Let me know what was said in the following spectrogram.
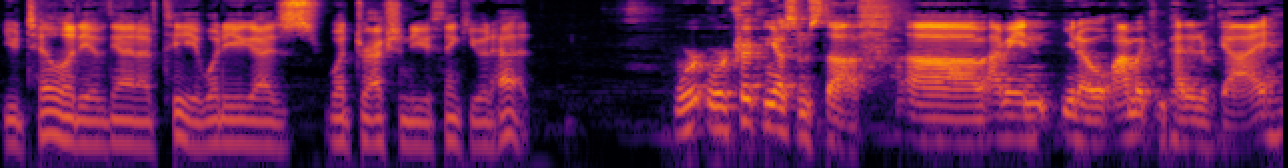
utility of the NFT, what do you guys? What direction do you think you would head? we're, we're cooking up some stuff. Uh, I mean, you know, I'm a competitive guy,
